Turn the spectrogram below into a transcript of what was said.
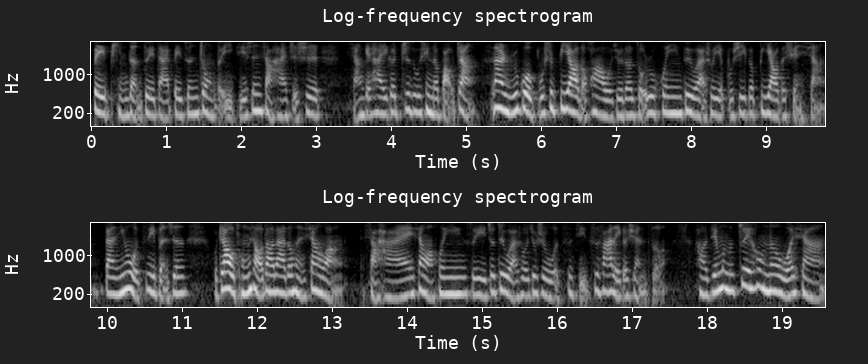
被平等对待、被尊重的，以及生小孩只是想给他一个制度性的保障。那如果不是必要的话，我觉得走入婚姻对我来说也不是一个必要的选项。但因为我自己本身，我知道我从小到大都很向往小孩、向往婚姻，所以这对我来说就是我自己自发的一个选择。好，节目的最后呢，我想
